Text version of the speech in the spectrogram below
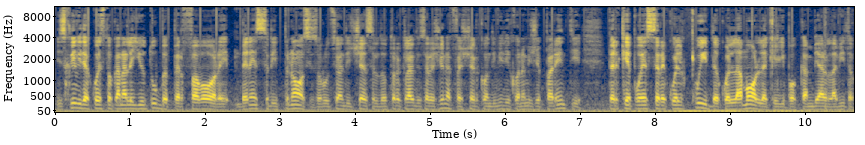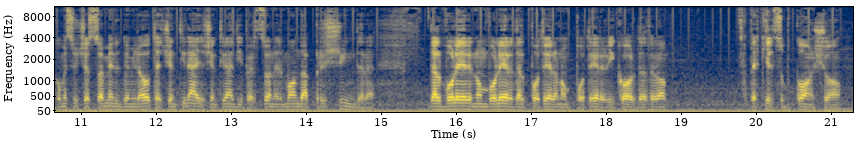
iscriviti a questo canale YouTube per favore, benessere ipnosi, soluzione di CS del dottor Claudio Saracino e fai share, condividi con amici e parenti perché può essere quel quid, quella molle che gli può cambiare la vita come è successo a me nel 2008 a centinaia e centinaia di persone nel mondo a prescindere dal volere, non volere, dal potere, non potere, ricordatelo perché il subconscio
